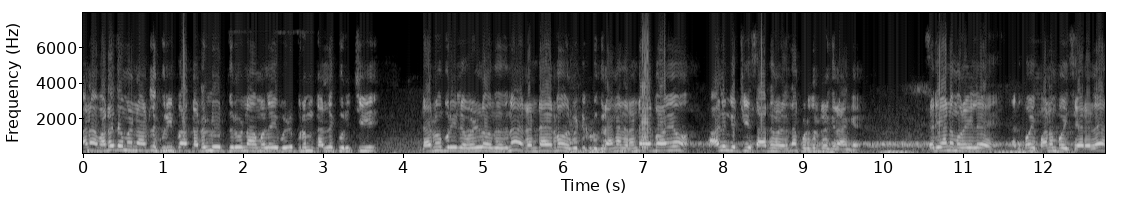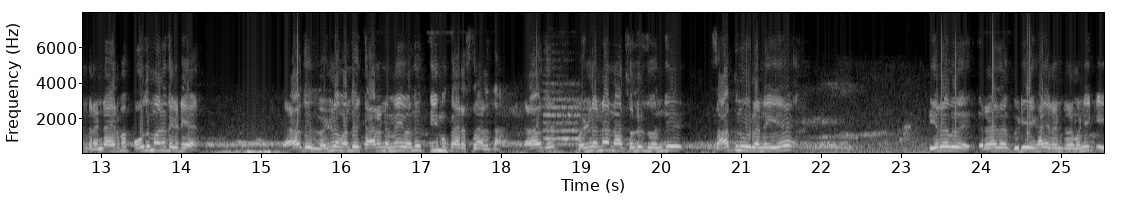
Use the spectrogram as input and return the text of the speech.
ஆனால் வட தமிழ்நாட்டில் குறிப்பாக கடலூர் திருவண்ணாமலை விழுப்புரம் கள்ளக்குறிச்சி தருமபுரியில் வெள்ளம் வந்ததுன்னா ரெண்டாயிரம் ரூபாய் ஒரு வீட்டுக்கு கொடுக்குறாங்க. அந்த ரெண்டாயிரம் ரூபாயும் ஆளுங்கட்சியை சார்ந்தவர்கள் தான் கொடுத்துட்டு இருக்கிறாங்க. சரியான முறையில் அது போய் பணம் போய் சேரலை. அந்த ரெண்டாயிரம் ரூபாய் போதுமானது கிடையாது. அதாவது வெள்ளம் வந்த காரணமே வந்து திமுக அரசினால தான் அதாவது வெள்ளம்னா நான் சொல்றது வந்து சாத்தனூர் அணையை இரவு விடிய காலை ரெண்டரை மணிக்கு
